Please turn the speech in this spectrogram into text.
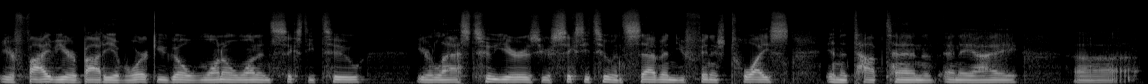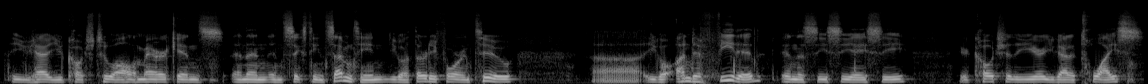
your five year body of work, you go 101 and 62. Your last two years, you're 62 and seven. You finished twice in the top 10 of NAIA. Uh, you had you coached two All Americans, and then in 16, 17, you go 34 and two. Uh, you go undefeated in the CCAC. Your coach of the year, you got it twice.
